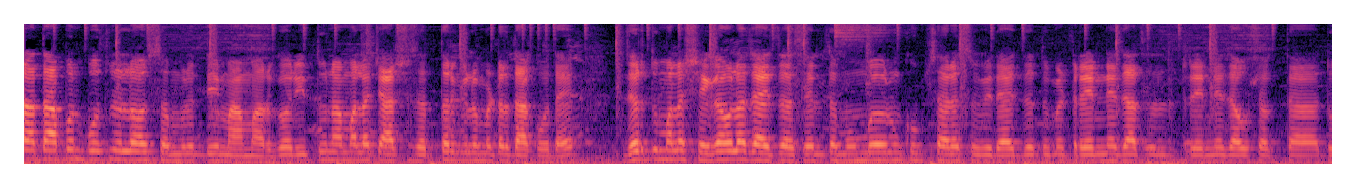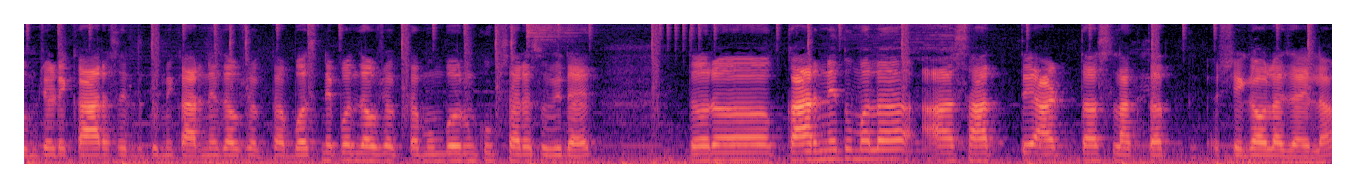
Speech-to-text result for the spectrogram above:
आता आपण पोहोचलेलो आहोत समृद्धी महामार्गावर इथून आम्हाला चारशे सत्तर किलोमीटर दाखवत आहे. जर तुम्हाला शेगावला जायचं असेल तर मुंबईवरून खूप साऱ्या सुविधा आहेत. जर तुम्ही ट्रेनने जात असेल तर ट्रेनने जाऊ शकता. तुमच्याकडे कार असेल तर तुम्ही कारने जाऊ शकता. बसने पण जाऊ शकता. मुंबईवरून खूप साऱ्या सुविधा आहेत. तर कारने तुम्हाला सात ते आठ तास लागतात शेगावला जायला.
